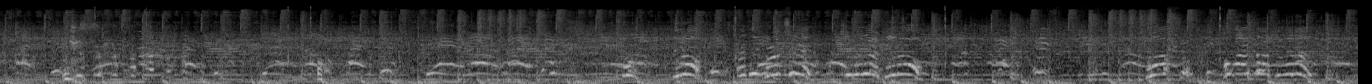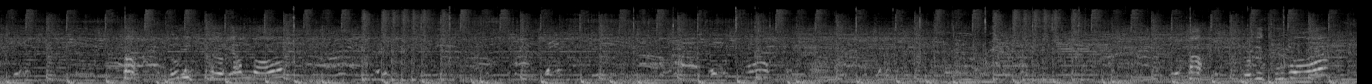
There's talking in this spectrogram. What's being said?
어, 뒤로! 애들 그렇지! 지민이야, 뒤로! 좋았어! 통화했어 지민은! 자, 여기, 여기 한 번. 자, 여기 두 번.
